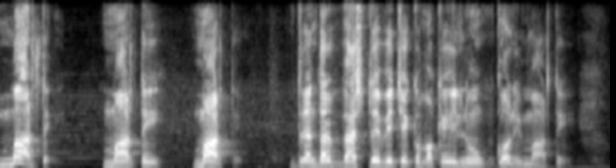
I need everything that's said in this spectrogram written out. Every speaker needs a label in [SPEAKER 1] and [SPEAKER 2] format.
[SPEAKER 1] ਮਾਰਤੇ ਮਾਰਤੇ ਮਾਰਤੇ। Jalandhar West ਦੇ ਵਿੱਚ ਇੱਕ ਵਕੀਲ ਨੂੰ ਗੋਲੀ ਮਾਰਤੀ।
